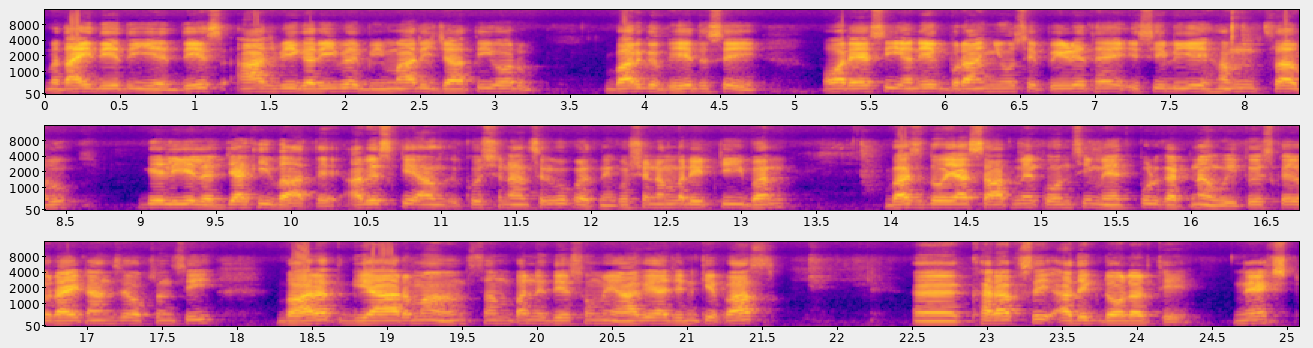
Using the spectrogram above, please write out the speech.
बधाई दे दी है। देश आज भी गरीब है, बीमारी, जाति और वर्ग भेद से और ऐसी अनेक बुराइयों से पीड़ित है, इसीलिए हम सब के लिए लज्जा की बात है। अब इसके क्वेश्चन आंसर को करते हैं। क्वेश्चन नंबर एट्टी वन वर्ष दो हज़ार सात में कौन सी महत्वपूर्ण घटना हुई? तो इसका जो right answer option C Bharat ग्यारहवा संपन्न देशों में आ गया जिनके पास खरब से अधिक डॉलर थे। Next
